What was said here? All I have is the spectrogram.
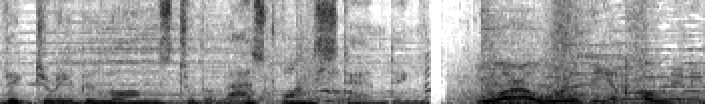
Victory belongs to the last one standing. You are a worthy opponent.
